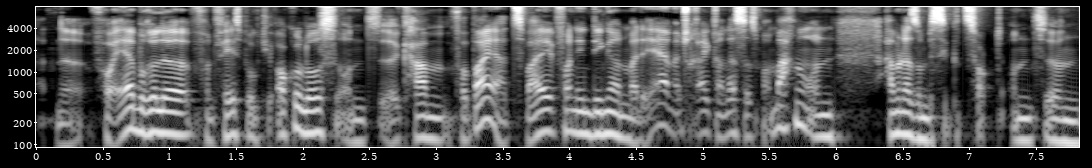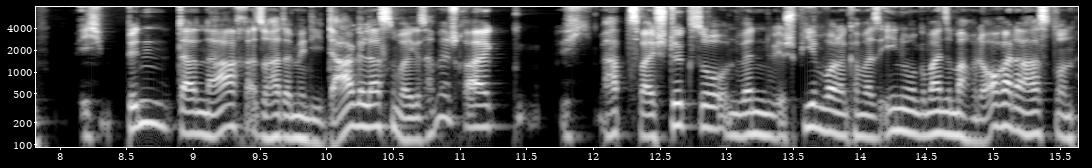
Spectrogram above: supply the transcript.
hat eine VR-Brille von Facebook, die Oculus, und äh, kam vorbei, hat zwei von den Dingern meinte, ja, Mensch, Reik, dann lass das mal machen und haben da so ein bisschen gezockt. Und ähm, ich bin danach, also hat er mir die da gelassen, weil er gesagt hat, Mensch, Reik, ich habe zwei Stück so und wenn wir spielen wollen, dann können wir es eh nur gemeinsam machen, wenn du auch eine hast und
